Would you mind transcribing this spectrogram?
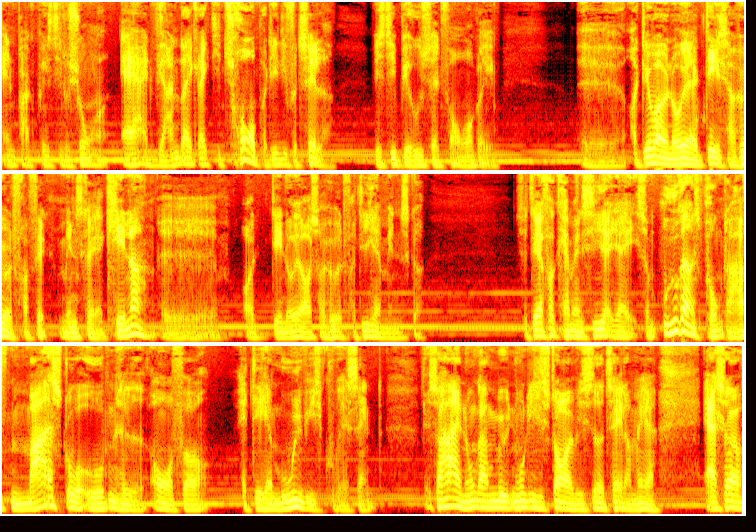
anbragt på institutioner, er, at vi andre ikke rigtig tror på det, de fortæller, hvis de bliver udsat for overgreb. Øh, og det var jo noget, jeg dels har hørt fra mennesker, jeg kender, øh, og det er noget, jeg også har hørt fra de her mennesker. Så derfor kan man sige, at jeg som udgangspunkt har haft en meget stor åbenhed over for, at det her muligvis kunne være sandt. Så har jeg nogle gange mødt nogle af de historier, vi sidder og taler om her, er så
